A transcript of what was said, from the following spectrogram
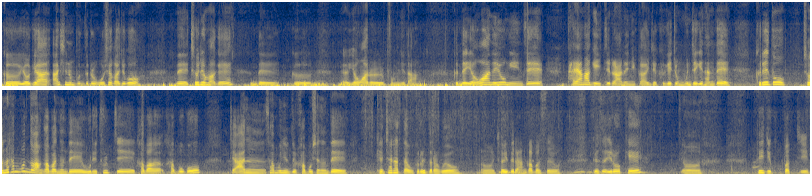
그 여기 아, 아시는 분들은 오셔가지고 네 저렴하게 네그 영화를 봅니다. 근데 영화 내용이 이제 다양하게 있지를 않으니까 이제 그게 좀 문제긴 한데 그래도 저는 한 번도 안 가봤는데 우리 둘째 가봐 가보고 이제 아는 사모님들 가보셨는데 괜찮았다고 그러더라고요. 어 저희들은 안 가봤어요. 그래서 이렇게 어 돼지 국밥집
